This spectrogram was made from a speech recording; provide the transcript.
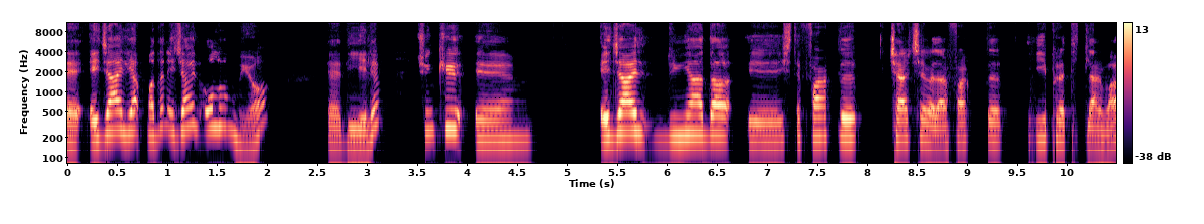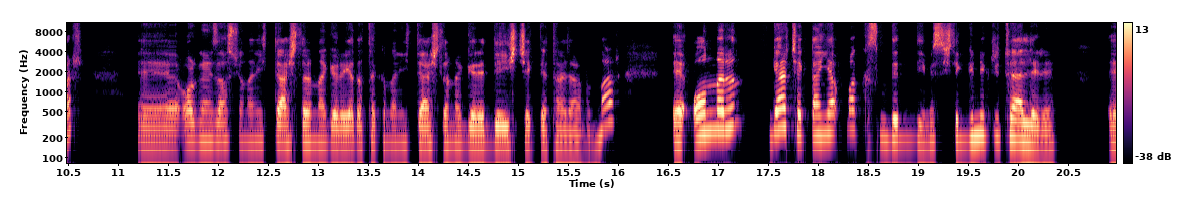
E, agile yapmadan agile olunmuyor e, diyelim. Çünkü e, agile dünyada e, işte farklı çerçeveler, farklı iyi pratikler var. E, organizasyonların ihtiyaçlarına göre ya da takımların ihtiyaçlarına göre değişecek detaylar bunlar. E, onların gerçekten yapmak kısmı dediğimiz işte günlük ritüelleri e,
